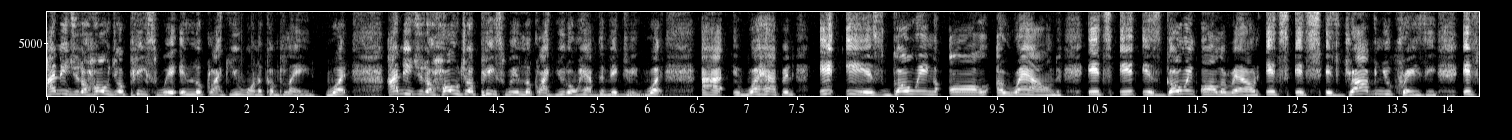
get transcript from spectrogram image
I need you to hold your peace where it look like you want to complain. What? I need you to hold your peace where it look like you don't have the victory. What? Uh, what happened? It is going all around. It's it is going all around. It's it's it's driving you crazy. It's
